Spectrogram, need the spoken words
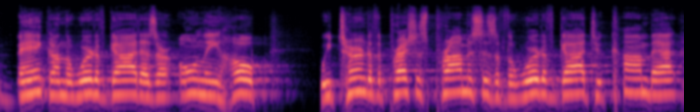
bank on the Word of God as our only hope. We turn to the precious promises of the Word of God to combat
